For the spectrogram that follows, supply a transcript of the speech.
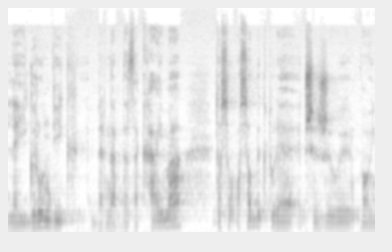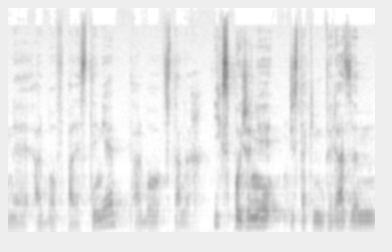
Lei Grundig, Bernarda Zackheima, to są osoby, które przeżyły wojnę albo w Palestynie, albo w Stanach. Ich spojrzenie jest takim wyrazem,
